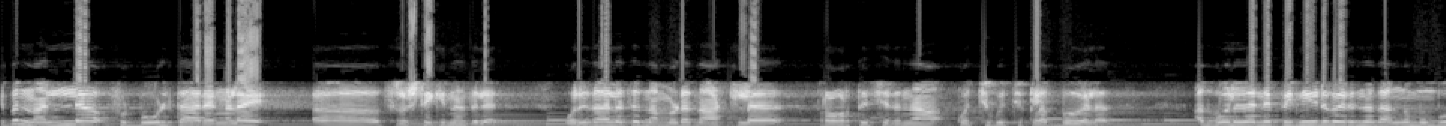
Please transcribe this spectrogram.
ഇപ്പൊ നല്ല ഫുട്ബോൾ താരങ്ങളെ സൃഷ്ടിക്കുന്നതിൽ ഒരു കാലത്ത് നമ്മുടെ നാട്ടിൽ പ്രവർത്തിച്ചിരുന്ന കൊച്ചു കൊച്ചു ക്ലബ്ബുകൾ അതുപോലെ തന്നെ പിന്നീട് വരുന്നത് അങ്ങ് മുമ്പ്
